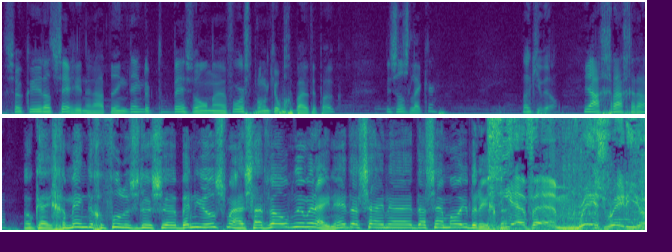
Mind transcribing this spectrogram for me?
zo kun je dat zeggen inderdaad. Ik denk dat ik toch best wel een voorsprongje opgebouwd heb ook. Dus dat is lekker. Dankjewel. Ja, graag gedaan. Oké, gemengde gevoelens dus eh bij Niels, maar hij staat wel op nummer 1. Hè? Dat, zijn, eh, dat zijn mooie berichten. CFM, Race Radio,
